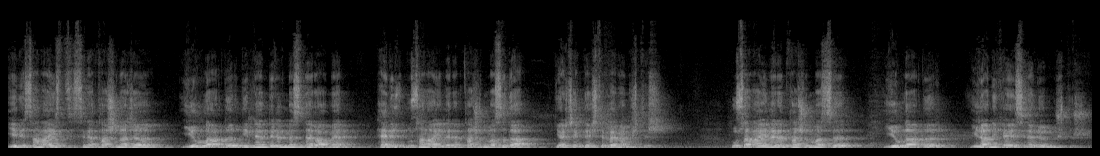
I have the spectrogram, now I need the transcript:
yeni sanayi sitesine taşınacağı yıllardır dillendirilmesine rağmen henüz bu sanayilerin taşınması da gerçekleştirilememiştir. Bu sanayilerin taşınması yıllardır ilan hikayesine dönmüştür.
